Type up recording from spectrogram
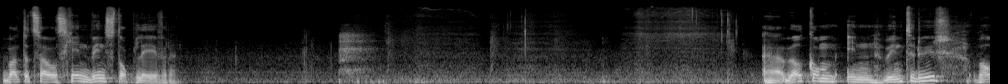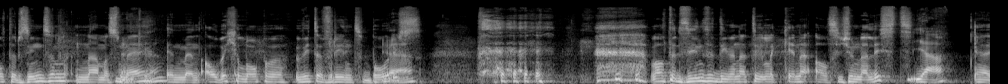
want het zou ons geen winst opleveren. Uh, welkom in Winteruur, Walter Zinzen namens Dank mij je. en mijn al weggelopen witte vriend Boris. Walter Zinzen, die we natuurlijk kennen als journalist. Ja, Eh,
